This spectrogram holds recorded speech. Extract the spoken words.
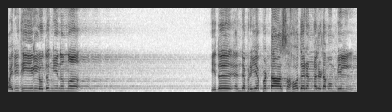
പരിധിയിൽ ഒതുങ്ങി നിന്ന് ഇത് എന്റെ പ്രിയപ്പെട്ട സഹോദരങ്ങളുടെ മുമ്പിൽ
